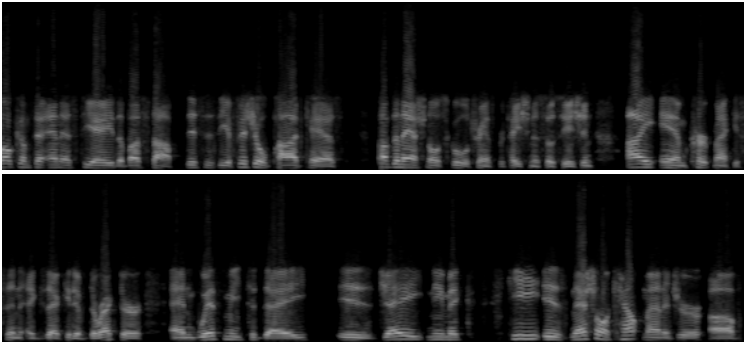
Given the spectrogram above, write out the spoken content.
and welcome to NSTA, the bus stop. This is the official podcast of the National School Transportation Association. I am Curt Macysyn, Executive Director, and with me today is Jay Nemec. He is National Account Manager of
